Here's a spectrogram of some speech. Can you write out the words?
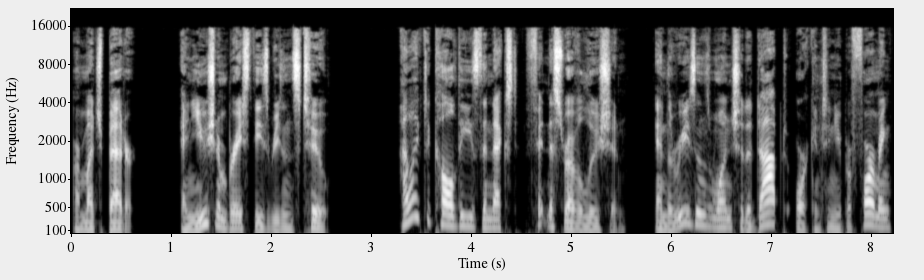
are much better, and you should embrace these reasons too. I like to call these the next fitness revolution and the reasons one should adopt or continue performing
